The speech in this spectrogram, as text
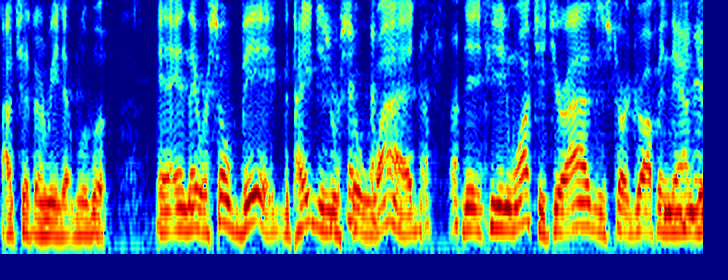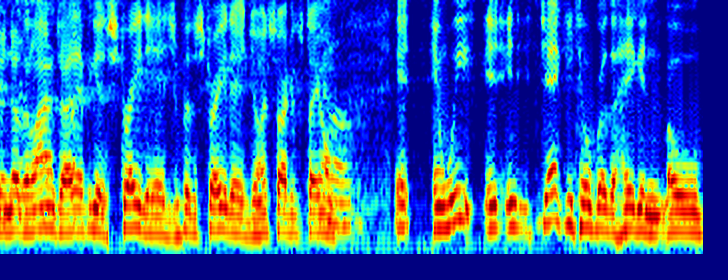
I'd sit there and read that blue book. And, and they were so big, the pages were so wide that if you didn't watch it, your eyes would start dropping down to another line. So I'd have to get a straight edge and put a straight edge on it so I could stay on. Oh. And, and we, and, and Jackie told Brother Hagin, oh,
